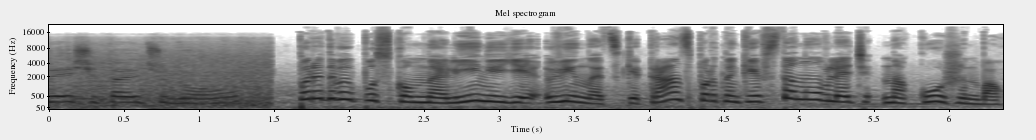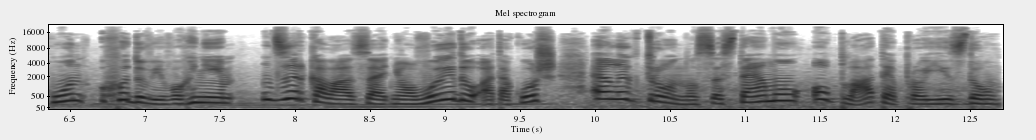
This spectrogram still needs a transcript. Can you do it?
Це я вважаю чудово. Перед випуском на лінії вінницькі транспортники встановлять на кожен вагон ходові вогні, дзеркала заднього виду, а також електронну систему оплати проїзду.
